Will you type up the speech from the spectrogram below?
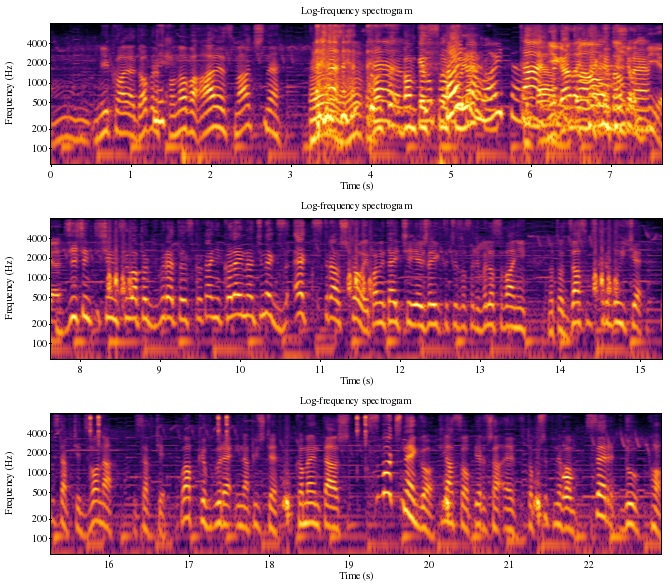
Mm, Miko, ale dobre, sponowa, ale smaczne. Wam, te, wam też smakuje? podam. oj tam. Tak. Nie gadaj No, tak, jak się dobre. odbije. 10 tysięcy łapek w górę to jest kochani kolejny odcinek z Ekstra Szkoły. Pamiętajcie, jeżeli chcecie zostać wylosowani, no to zasubskrybujcie, zostawcie dzwona, zostawcie łapkę w górę i napiszcie komentarz smacznego. Klaso pierwsza F, to przypnę wam serducho.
